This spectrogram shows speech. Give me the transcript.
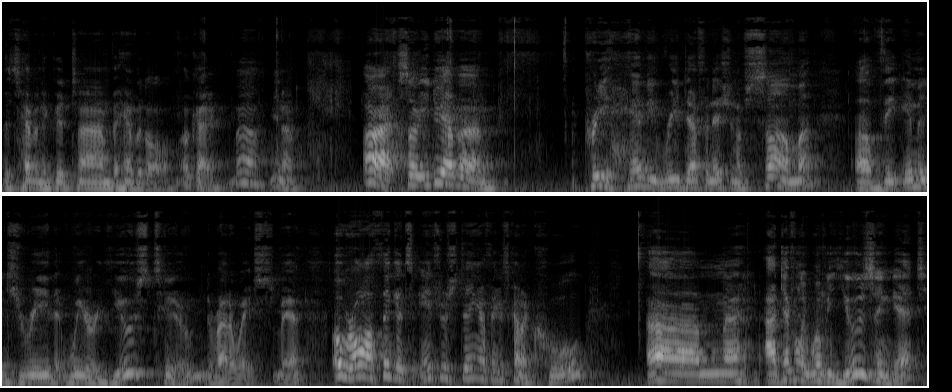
that's having a good time. They have it all. Okay, well, you know. All right, so you do have a pretty heavy redefinition of some of the imagery that we are used to, the Rider-Waite-Smith. Overall, I think it's interesting. I think it's kind of cool. Um, I definitely will be using it.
